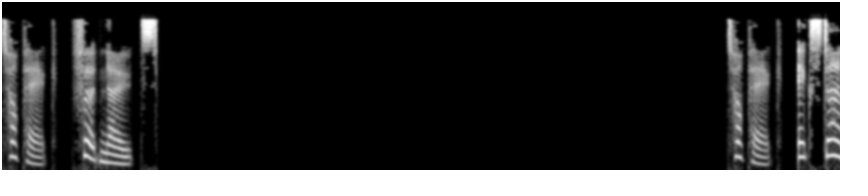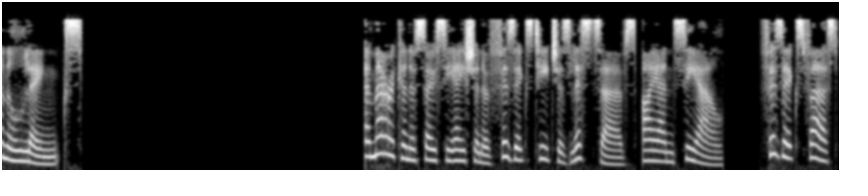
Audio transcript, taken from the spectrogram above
Topic: Footnotes Topic: External links. American Association of Physics Teachers Listservs, INCL. Physics First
